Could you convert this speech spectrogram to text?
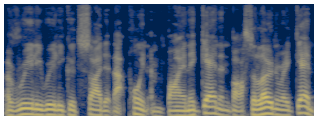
a really, really good side at that point, and Bayern again and Barcelona again,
